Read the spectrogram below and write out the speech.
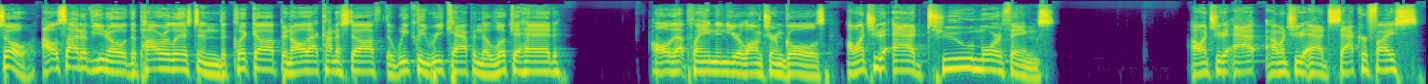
So outside of, you know, the power list and the ClickUp and all that kind of stuff, the weekly recap and the look ahead, all of that playing into your long-term goals, I want you to add two more things. I want you to add, I want you to add sacrifice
